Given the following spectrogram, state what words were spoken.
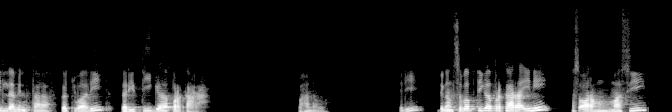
Illa min thalath. Kecuali dari tiga perkara. Subhanallah. Jadi, dengan sebab tiga perkara ini, seseorang masih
